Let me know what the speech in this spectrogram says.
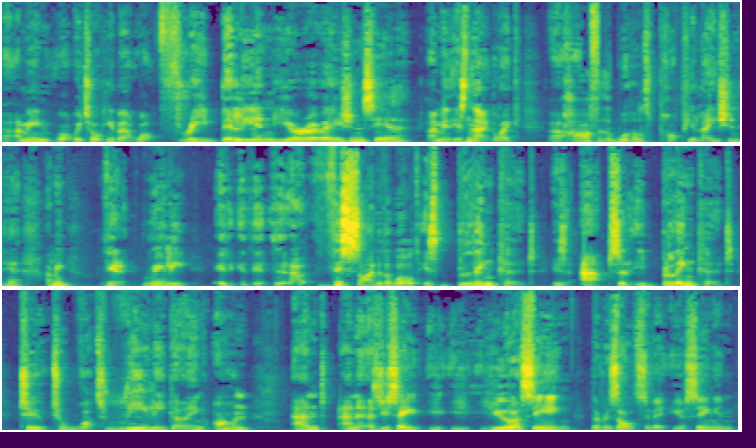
I mean, what we're talking about, what, 3 billion Eurasians here? I mean, isn't that like uh, half of the world's population here? I mean, the, really, it, it, it, this side of the world is blinkered, is absolutely blinkered to, to what's really going on. And, and as you say, you, you are seeing the results of it. You're seeing in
